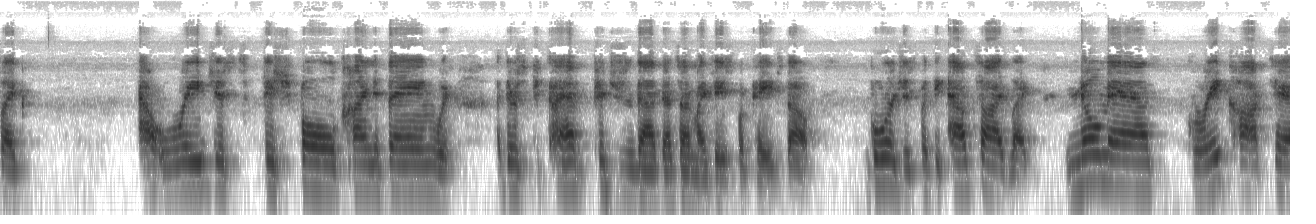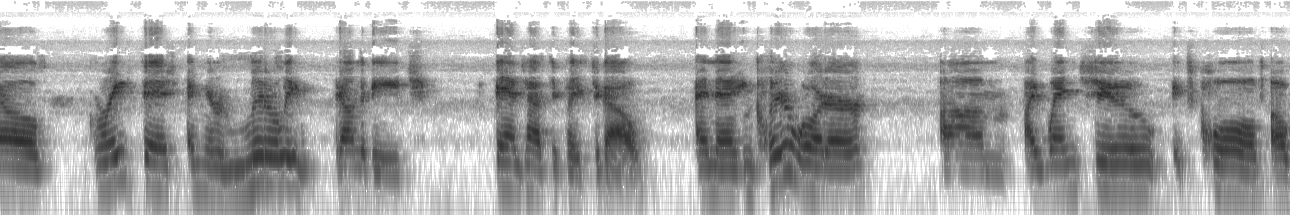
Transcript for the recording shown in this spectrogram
like outrageous fishbowl kind of thing. With there's I have pictures of that. That's on my Facebook page though. Gorgeous, but the outside like no mask, great cocktails, great fish, and you're literally on the beach. Fantastic place to go. And then in Clearwater, um, I went to, it's called, oh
